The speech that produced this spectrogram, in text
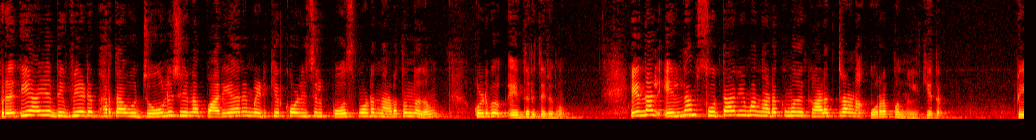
പ്രതിയായ ദിവ്യയുടെ ഭർത്താവ് ജോലി ചെയ്യുന്ന പരിയാരം മെഡിക്കൽ കോളേജിൽ പോസ്റ്റ്മോർട്ടം നടത്തുന്നതും കുടുംബം എതിർത്തിരുന്നു. എന്നാൽ എല്ലാം സുതാര്യമായി നടക്കുമെന്ന് കളക്ടറാണ് ഉറപ്പ് നൽകിയത്. പി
